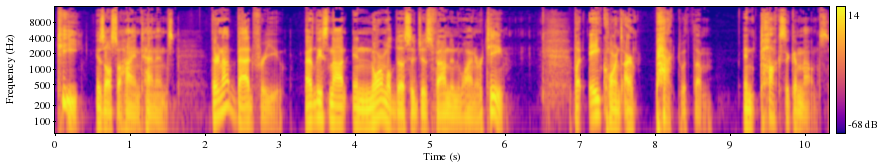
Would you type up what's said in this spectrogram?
Tea is also high in tannins. They're not bad for you, at least not in normal dosages found in wine or tea. But acorns are packed with them in toxic amounts.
